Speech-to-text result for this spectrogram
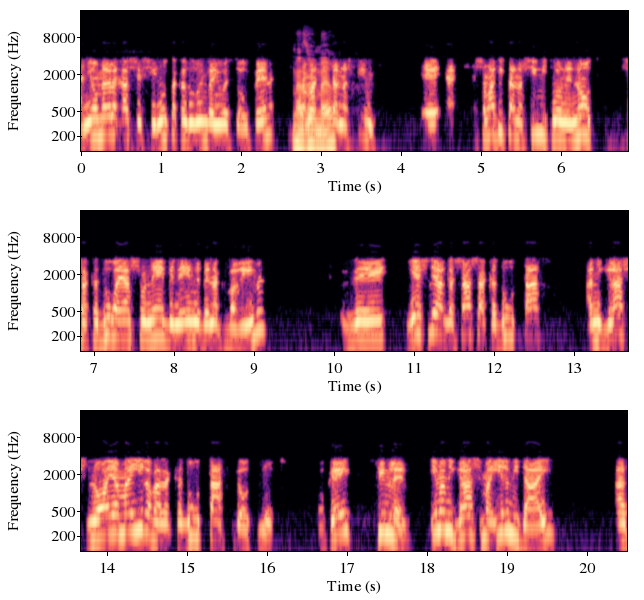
אני אומר לך ששינו את הכדורים ב-US Open. מה זה אומר? אנשים, אה, שמעתי את הנשים מתלוננות שהכדור היה שונה ביניהם לבין הגברים, ויש לי הרגשה שהכדור טס, המגרש לא היה מהיר, אבל הכדור טס בעוצמות, אוקיי? שים לב, אם המגרש מהיר מדי, אז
